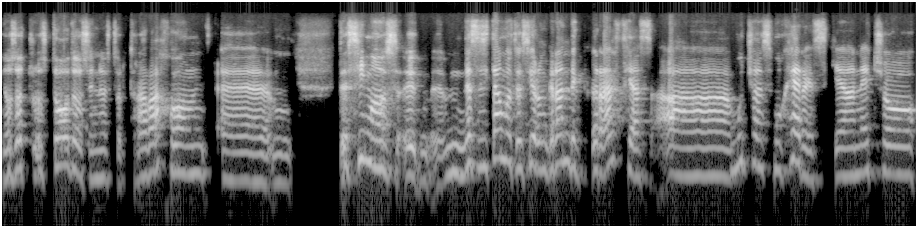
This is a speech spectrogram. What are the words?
nosotros todos en nuestro trabajo eh, decimos, necesitamos decir un grande gracias a muchas mujeres que han hecho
